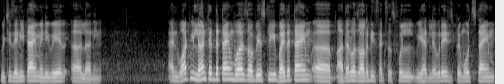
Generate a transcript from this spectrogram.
which is anytime, anywhere uh, learning. And what we learned at the time was obviously by the time uh, was already successful, we had leveraged Pramod's time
